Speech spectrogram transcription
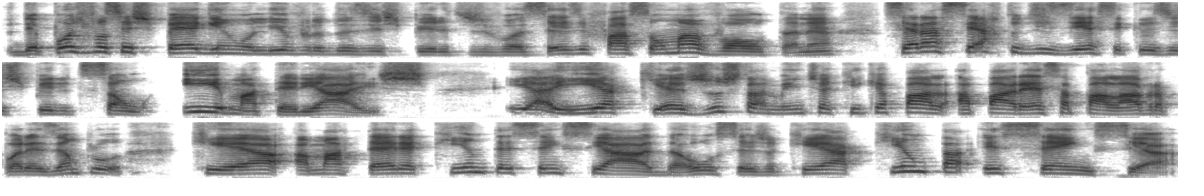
depois vocês peguem o livro dos espíritos de vocês e façam uma volta, né? Será certo dizer-se que os espíritos são imateriais? E aí, aqui é justamente aqui que aparece a palavra, por exemplo, que é a matéria quinta essenciada, ou seja, que é a quinta essência.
